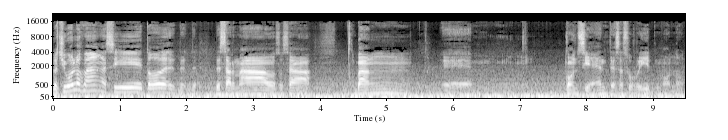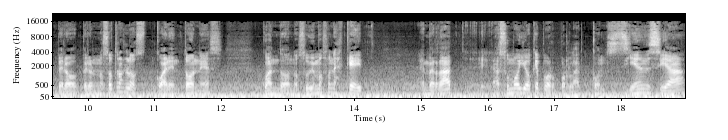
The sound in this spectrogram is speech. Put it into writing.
los chivolos van así todos desarmados o sea van eh, conscientes a su ritmo no pero pero nosotros los cuarentones cuando nos subimos un skate en verdad eh, asumo yo que por por la conciencia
